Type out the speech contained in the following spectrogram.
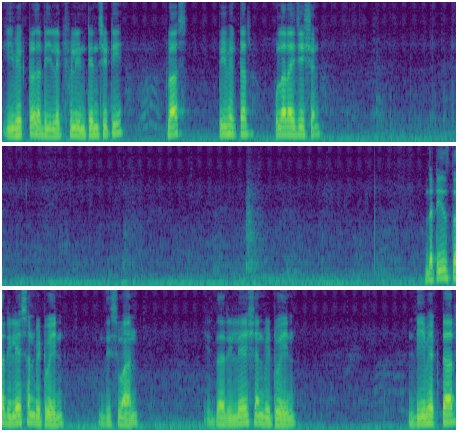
E vector that is electric field intensity plus P vector polarization. That is the relation between this one the relation between D vector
